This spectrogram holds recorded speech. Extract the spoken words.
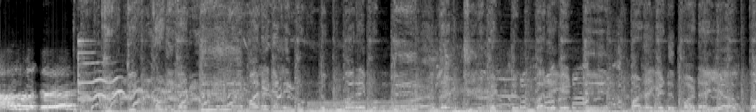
நாலு பத்து. மலைகளை முட்டும் வரை முட்டு லட்சியம் வெட்டும் வரை படையெடு படையப்பா.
